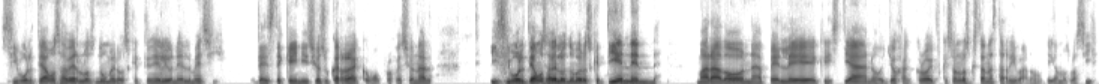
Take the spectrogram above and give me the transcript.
si volteamos a ver los números que tiene Lionel Messi desde que inició su carrera como profesional, y si volteamos a ver los números que tienen Maradona, Pelé, Cristiano, Johan Cruyff, que son los que están hasta arriba, ¿no? Digámoslo así.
